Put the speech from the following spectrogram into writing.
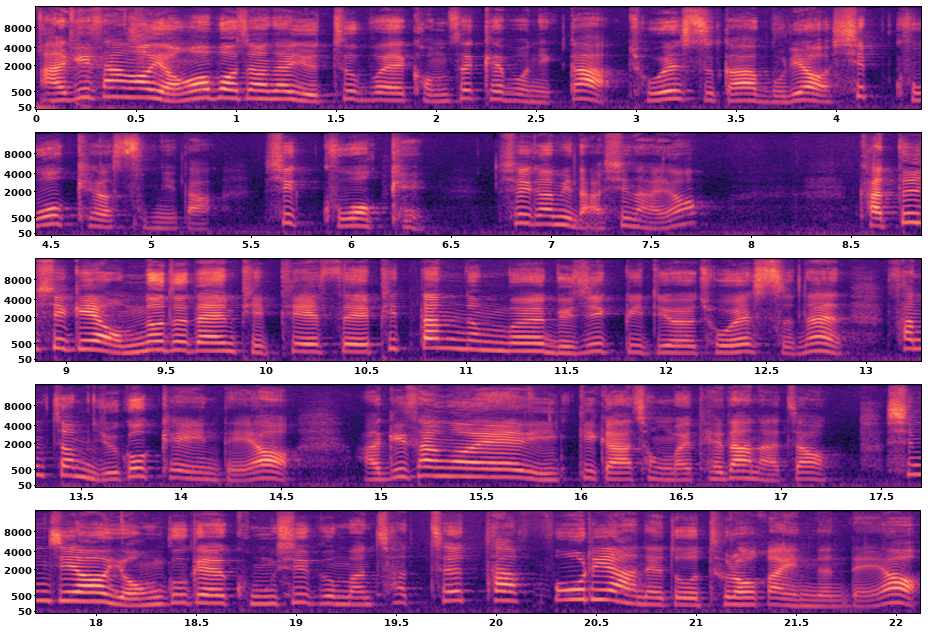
아기상어 영어 버전을 유튜브에 검색해 보니까 조회수가 무려 19억 회였습니다. 19억 회. 실감이 나시나요? 같은 시기에 업로드된 BTS의 피땀 눈물 뮤직비디오 조회수는 3.6억 회인데요. 아기상어의 인기가 정말 대단하죠. 심지어 영국의 공식 음원 차트 탑 40 안에도 들어가 있는데요.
